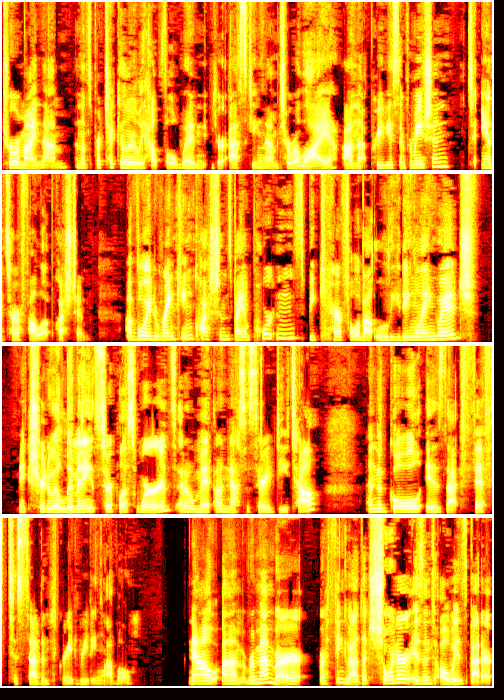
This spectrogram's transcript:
to remind them. And that's particularly helpful when you're asking them to rely on that previous information to answer a follow up question. Avoid ranking questions by importance. Be careful about leading language. Make sure to eliminate surplus words and omit unnecessary detail. And the goal is that fifth to seventh grade reading level. Now, um, remember or think about that shorter isn't always better.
